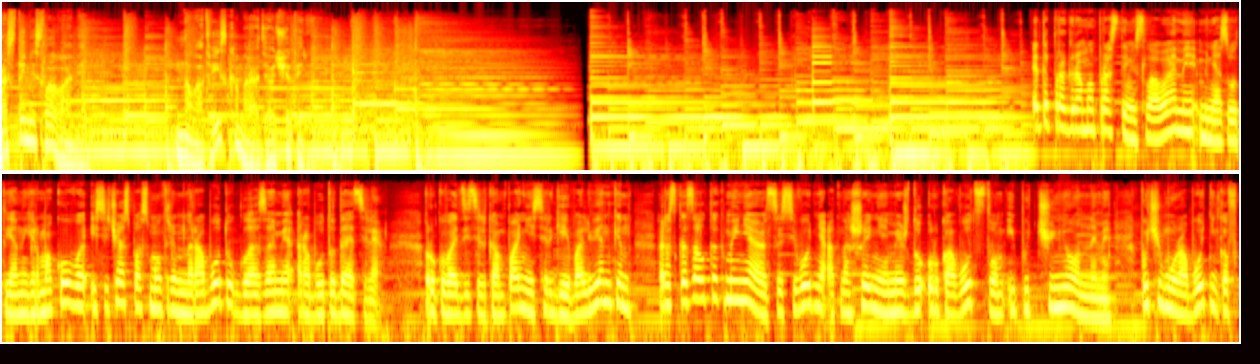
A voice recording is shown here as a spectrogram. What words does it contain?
Простыми словами. На Латвийском радио 4. Это программа «Простыми словами». Меня зовут Яна Ермакова, и сейчас посмотрим на работу глазами работодателя. Руководитель компании Сергей Вольвенкин рассказал, как меняются сегодня отношения между руководством и подчиненными, почему работников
